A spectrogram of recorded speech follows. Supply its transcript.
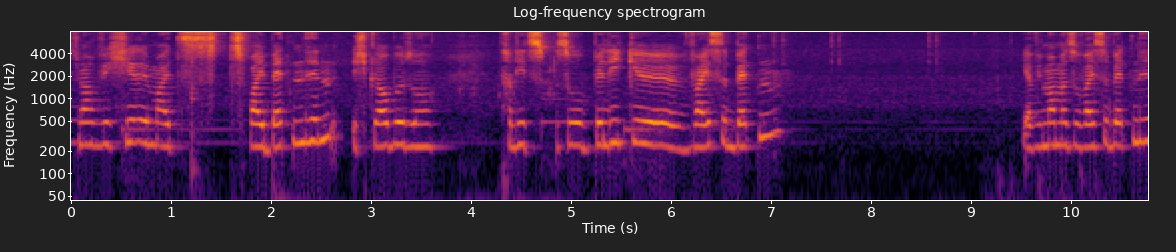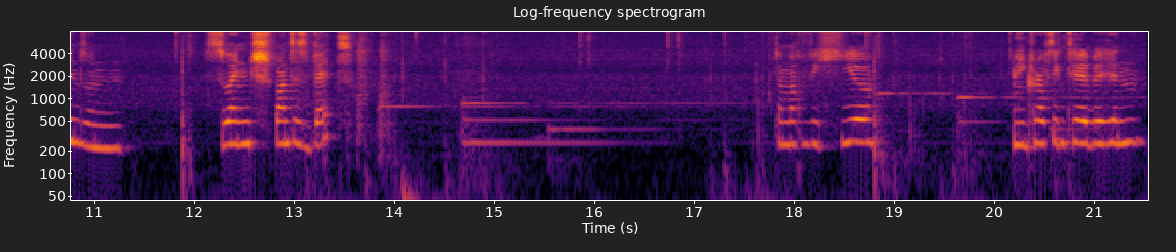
Jetzt machen wir hier mal zwei Betten hin. Ich glaube so so billige weiße Betten. Ja, wir machen mal so weiße Betten hin, so ein so ein entspanntes Bett. Dann machen wir hier ein Crafting Table hin.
